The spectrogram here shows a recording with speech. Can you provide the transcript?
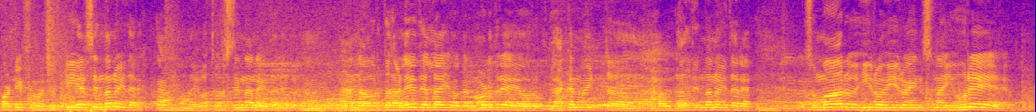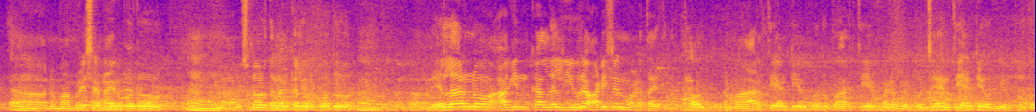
ಫಾರ್ಟಿ ಫಿಫ್ಟಿ ಇಯರ್ಸಿಂದನೂ ಇದ್ದಾರೆ ಐವತ್ತು ವರ್ಷದಿಂದನೂ ಇದ್ದಾರೆ ನಾನು ಅವ್ರದ್ದು ಹಳೆಯದೆಲ್ಲ ಇವಾಗ ನೋಡಿದ್ರೆ ಅವರು ಬ್ಲ್ಯಾಕ್ ಆ್ಯಂಡ್ ವೈಟ್ ಕಾಲದಿಂದನೂ ಇದ್ದಾರೆ ಸುಮಾರು ಹೀರೋ ಹೀರೋಯಿನ್ಸ್ನ ಇವರೇ ನಮ್ಮ ಅಂಬರೀಷ್ ಅಣ್ಣ ಇರ್ಬೋದು ವಿಷ್ಣುವರ್ಧನ್ ಅಂಕಲ್ ಇರ್ಬೋದು ಎಲ್ಲರನ್ನೂ ಆಗಿನ ಕಾಲದಲ್ಲಿ ಇವರೇ ಆಡಿಷನ್ ಮಾಡ್ತಾ ಇದ್ರು. ಹೌದು. ನಮ್ಮ ಆರತಿ ಆಂಟಿ ಇರ್ಬೋದು ಭಾರತಿ ಮೇಡಮ್ ಇರ್ಬೋದು ಜಯಂತಿ ಆಂಟಿ ಅವ್ರನ್ನ ಇರ್ಬೋದು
